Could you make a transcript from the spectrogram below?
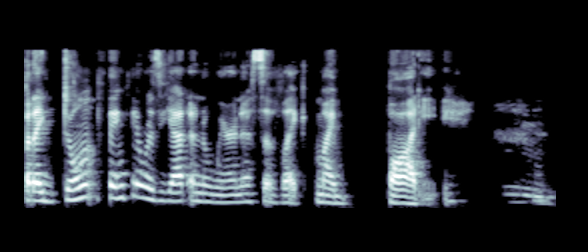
but I don't think there was yet an awareness of like my body Mm.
